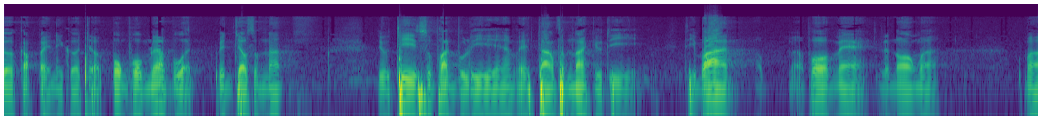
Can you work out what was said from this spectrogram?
ก็กลับไปนี่ก็จะปงผมแล้วบวชเป็นเจ้าสำนัก อยู่ที่สุพรรณบุรีไปตั้งสำนักอยู่ที่ที่บ้านพ่อแม่และน้องมามา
